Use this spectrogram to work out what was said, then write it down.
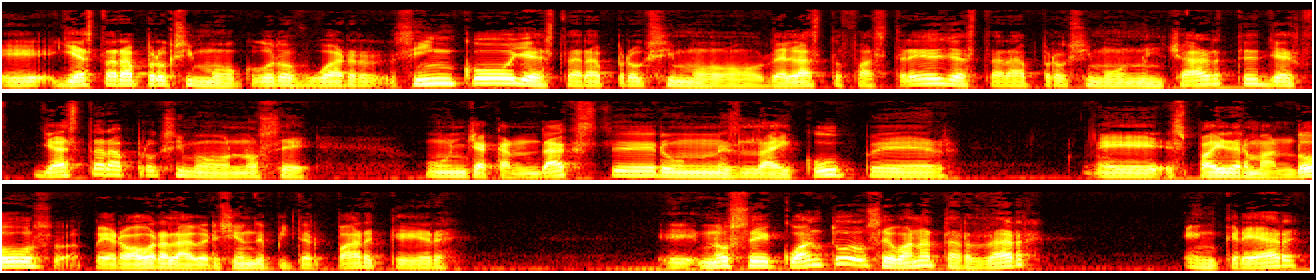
Eh, ya estará próximo God of War 5, ya estará próximo The Last of Us 3, ya estará próximo un Uncharted, ya, ya estará próximo, no sé, un Jack and Daxter, un Sly Cooper, eh, Spider-Man 2, pero ahora la versión de Peter Parker. Eh, no sé cuánto se van a tardar en crear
